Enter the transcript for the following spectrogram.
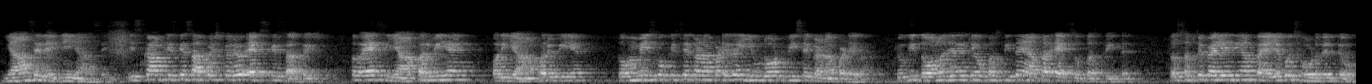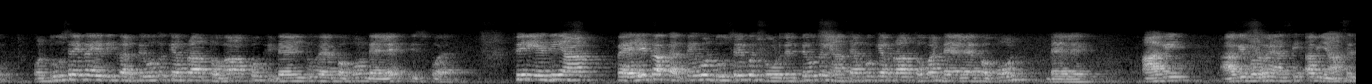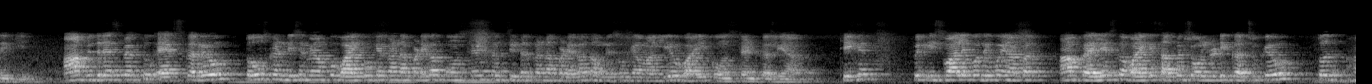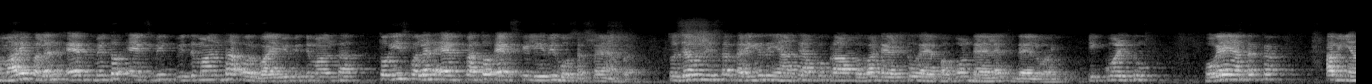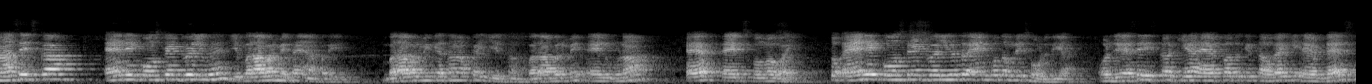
यहाँ से देखिए, यहाँ से। इसका आप किसके सापेक्ष कर हो? x के सापेक्ष तो x यहाँ पर भी है और यहाँ पर भी है। तो हमें इसको किससे करना पड़ेगा? यू डॉट वी से करना पड़ेगा। क्योंकि दोनों जगह क्या उपस्थित है? यहाँ पर एक्स उपस्थित है। तो सबसे पहले यदि आप पहले को छोड़ देते हो और दूसरे का यदि करते हो तो क्या प्राप्त होगा आपको कि del two f upon del x square फिर यदि आप पहले का करते हो, दूसरे को छोड़ देते हो तो यहाँ से आपको क्या प्राप्त होगा? Del f upon del x आगे आगे बढ़ो यहाँ से। अब यहाँ से देखिए। आप विद रेस्पेक्ट टू एक्स कर रहे हो तो उस कंडीशन में आपको y को क्या करना पड़ेगा? कांस्टेंट कंसीडर करना पड़ेगा। तो हमने इसको क्या मान लिया? y कांस्टेंट कर लिया ठीक है? फिर इस वाले को देखो यहाँ पर। आप पहले इसका y के सापेक्ष ऑलरेडी कर चुके हो तो हमारे फलन f में तो x भी विद्यमान था और y भी विद्यमान था। तो इस फलन f का तो x के लिए भी हो सकता है यहाँ पर। तो जब हम इसका करेंगे तो यहाँ से आपको प्राप्त होगा del two f upon del x del y equal to. हो गया यहाँ तक का? अब यहाँ से इसका एन एक कांस्टेंट वैल्यू है, ये बराबर में था यहाँ पर, ये बराबर में क्या था आपका? ये था, बराबर में एन गुणा एफ़ एक्स वाई तो एन एक कांस्टेंट वैल्यू है तो एन को तो हमने छोड़ दिया। और जैसे इसका किया एफ़ का तो कितना होगा कि एफ़ डैश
